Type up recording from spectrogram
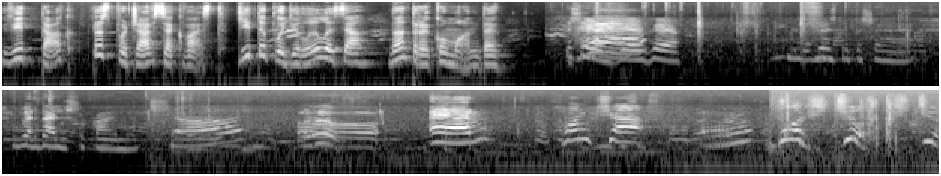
Відтак розпочався квест. Діти поділилися на три команди. Тепер далі шукаємо. Ча. Р. Гонча. Р. Борщ. Щ.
